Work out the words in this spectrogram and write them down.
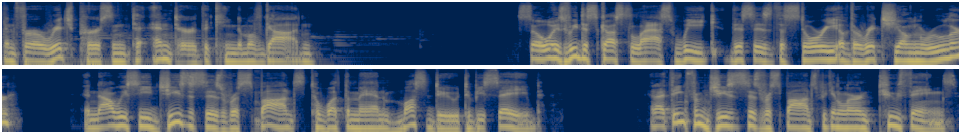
than for a rich person to enter the kingdom of God. So, as we discussed last week, this is the story of the rich young ruler and now we see Jesus' response to what the man must do to be saved. And I think from Jesus' response, we can learn two things.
